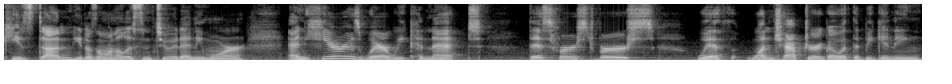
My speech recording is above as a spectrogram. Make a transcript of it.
He's done. He doesn't want to listen to it anymore. And here is where we connect this first verse with one chapter ago at the beginning.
